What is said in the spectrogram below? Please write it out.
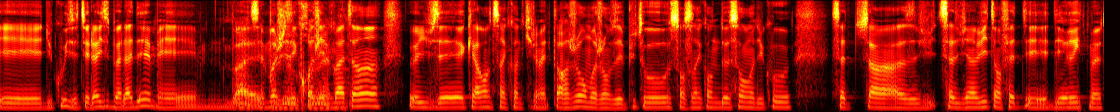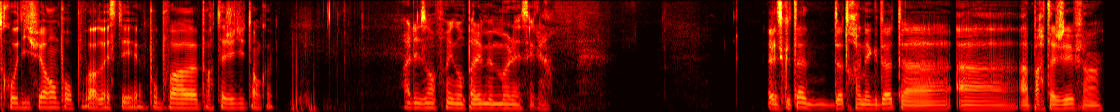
Et du coup, ils étaient là, ils se baladaient, mais bah, Ouais, c'est moi, je le les ai croisés projet, le matin. Eux, ils faisaient 40-50 km par jour. Moi, j'en faisais plutôt 150-200. Du coup, ça, ça, ça devient vite, en fait, des, des rythmes trop différents pour pouvoir rester, pour pouvoir partager du temps, quoi. Ah, les enfants, ils n'ont pas les mêmes mollets, c'est clair. Est-ce que tu as d'autres anecdotes à, à, à partager? Enfin,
